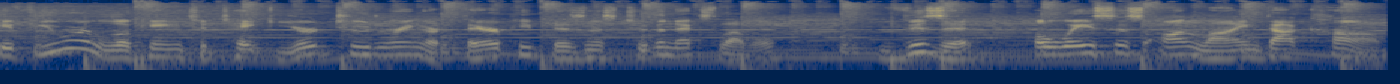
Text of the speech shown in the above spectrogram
If you are looking to take your tutoring or therapy business to the next level, visit oasisonline.com.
